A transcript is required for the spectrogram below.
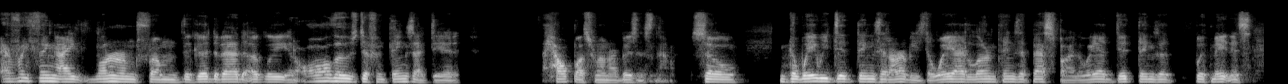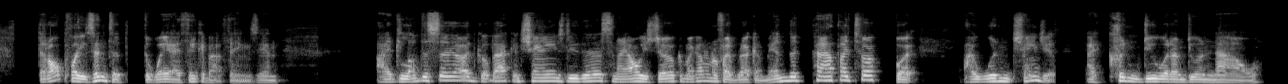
everything I learned from the good, the bad, the ugly, and all those different things I did help us run our business now. So the way we did things at Arby's, the way I learned things at Best Buy, the way I did things at, with maintenance, that all plays into the way I think about things. And I'd love to say I'd go back and change, do this. And I always joke, I'm like, I don't know if I'd recommend the path I took, but I wouldn't change it. I couldn't do what I'm doing now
